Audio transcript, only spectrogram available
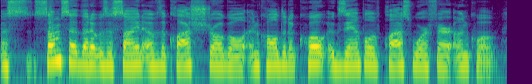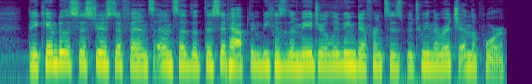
a, some said that it was a sign of the class struggle and called it a quote example of class warfare unquote. They came to the sisters' defense and said that this had happened because of the major living differences between the rich and the poor.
